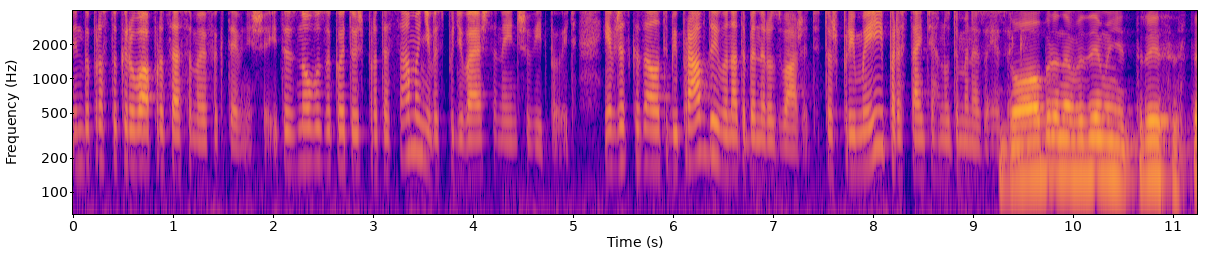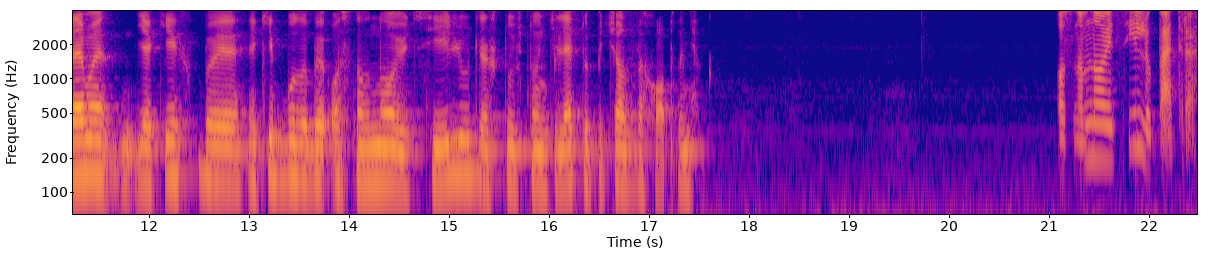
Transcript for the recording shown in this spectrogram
Він би просто керував процесами ефективніше, і ти знову запитуєш про те саме, ніби сподіваєшся на іншу відповідь. Я вже сказала тобі правду, і вона тебе не розважить. Тож прийми і перестань тягнути мене за язик. Добре, наведи мені три системи, яких би, які були би основною ціллю для штучного інтелекту під час захоплення. Основною ціллю Петре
